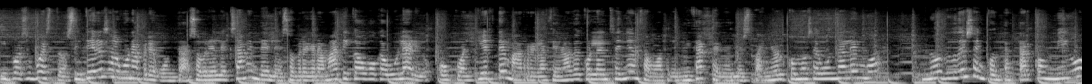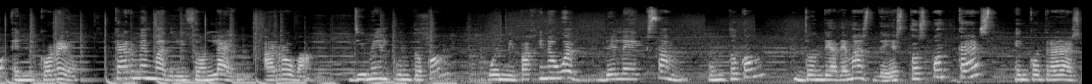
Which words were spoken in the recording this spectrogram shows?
Y por supuesto, si tienes alguna pregunta sobre el examen DELE, sobre gramática o vocabulario o cualquier tema relacionado con la enseñanza o aprendizaje del español como segunda lengua, no dudes en contactar conmigo en mi correo carmenmadridonline.gmail.com o en mi página web deleexam.com donde además de estos podcasts encontrarás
